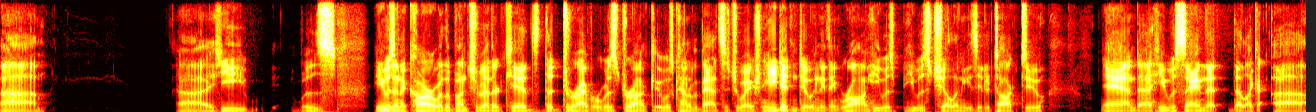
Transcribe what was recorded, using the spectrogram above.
Um, uh, he was he was in a car with a bunch of other kids. The driver was drunk. It was kind of a bad situation. He didn't do anything wrong. He was he was chill and easy to talk to, and uh, he was saying that that like uh,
